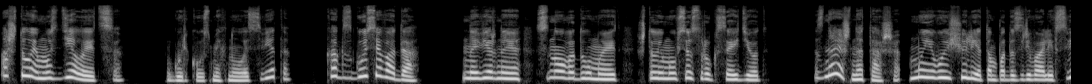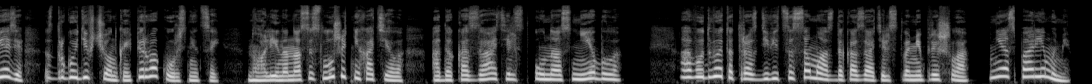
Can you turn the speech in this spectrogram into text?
«А что ему сделается?» — горько усмехнулась Света. «Как с гуся вода. Наверное, снова думает, что ему все с рук сойдет. Знаешь, Наташа, мы его еще летом подозревали в связи с другой девчонкой, первокурсницей. Но Алина нас и слушать не хотела, а доказательств у нас не было. А вот в этот раз девица сама с доказательствами пришла, неоспоримыми.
